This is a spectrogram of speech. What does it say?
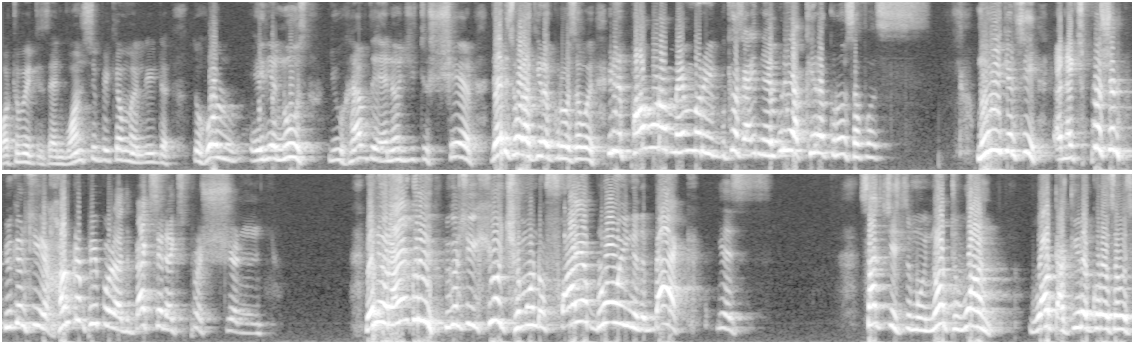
whatever it is. And once you become a leader, the whole area knows you have the energy to share. That is what Akira Kurosawa is. It is a power of memory because in every Akira Kurosawa's movie you can see an expression, you can see a hundred people at the backside expression. When you are angry, you can see a huge amount of fire blowing in the back. Yes. Such is the movie, not one. What Akira Kurosawa is,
